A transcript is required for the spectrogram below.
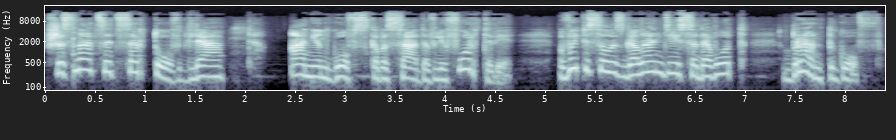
16 сортов для Аннинговского сада в Лефортове выписал из Голландии садовод Брандгоф.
